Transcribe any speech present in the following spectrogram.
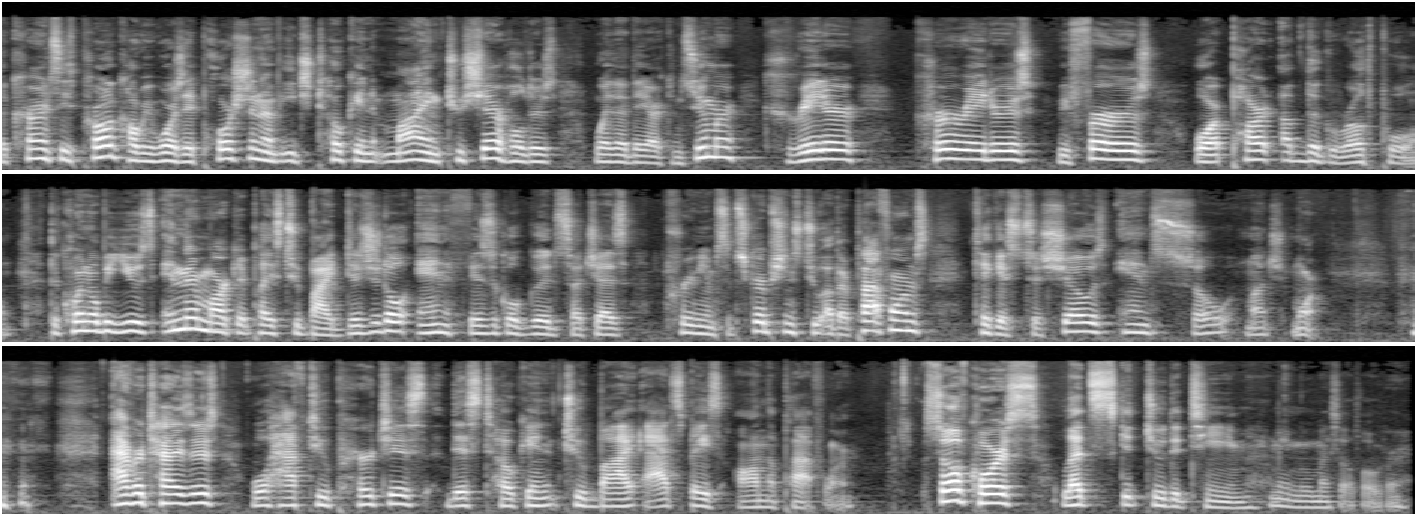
The currency's protocol rewards a portion of each token mined to shareholders, whether they are consumer, creator, curators, referrers, or part of the growth pool. The coin will be used in their marketplace to buy digital and physical goods such as premium subscriptions to other platforms, tickets to shows, and so much more. Advertisers will have to purchase this token to buy ad space on the platform. So of course, let's get to the team. Let me move myself over.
